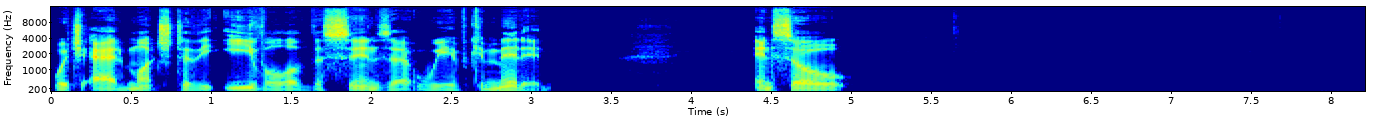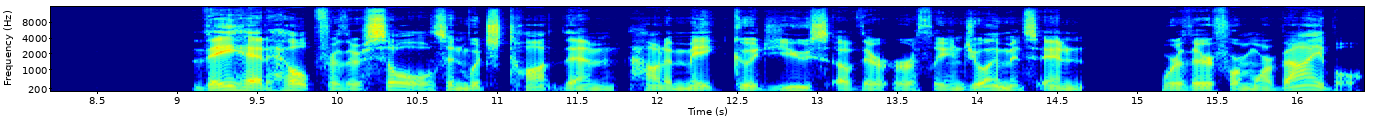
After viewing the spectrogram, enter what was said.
which add much to the evil of the sins that we have committed. And so they had help for their souls, and which taught them how to make good use of their earthly enjoyments and were therefore more valuable.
